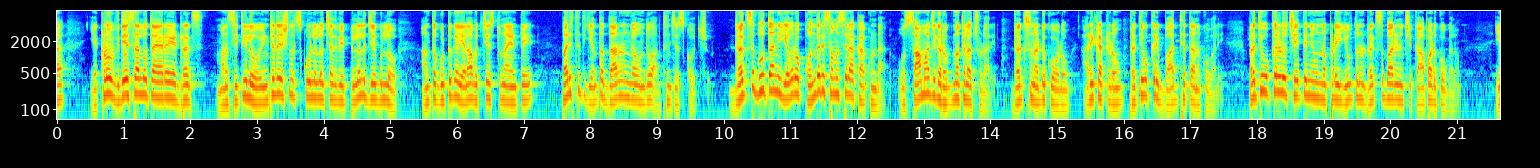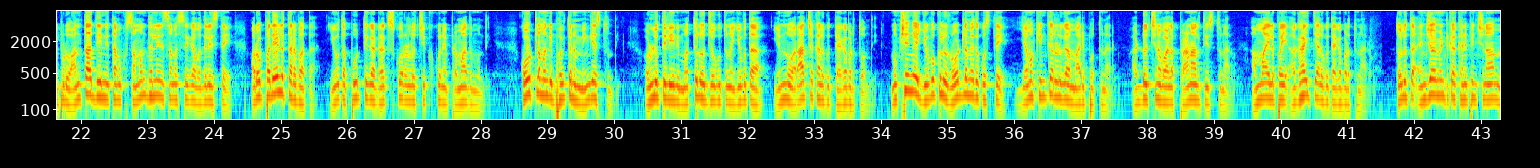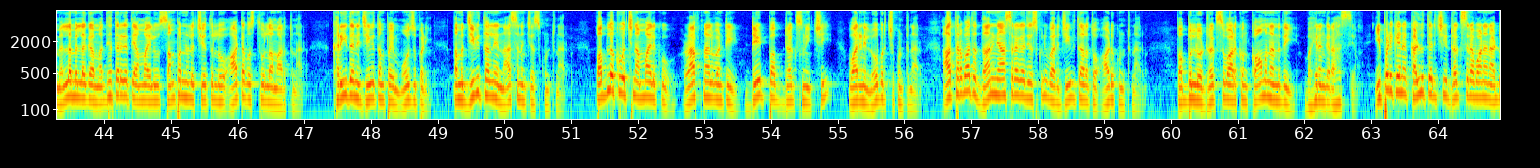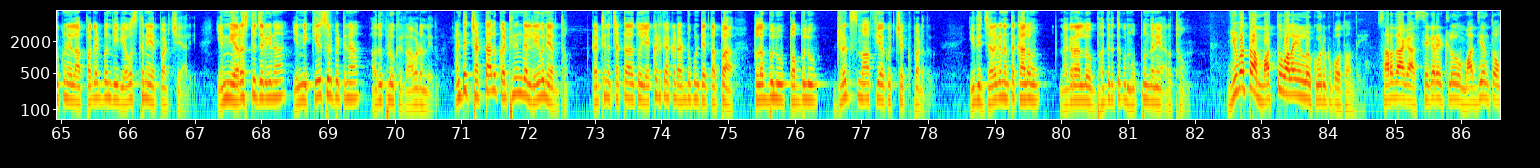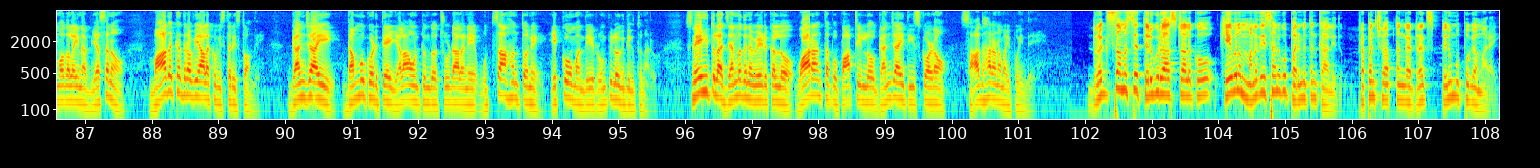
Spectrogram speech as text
ఎక్కడో విదేశాల్లో తయారయ్యే డ్రగ్స్ మన సిటీలో ఇంటర్నేషనల్ స్కూళ్ళలో చదివే పిల్లల జేబుల్లో అంత గుట్టుగా ఎలా వచ్చేస్తున్నాయంటే పరిస్థితి ఎంత దారుణంగా ఉందో అర్థం చేసుకోవచ్చు. డ్రగ్స్ భూతాన్ని ఎవరో కొందరి సమస్యలా కాకుండా ఓ సామాజిక రుగ్మతలా చూడాలి. డ్రగ్స్ను అడ్డుకోవడం అరికట్టడం ప్రతి ఒక్కరి బాధ్యత అనుకోవాలి. ప్రతి ఒక్కరిలో చైతన్యం ఉన్నప్పుడే యువతను డ్రగ్స్ బారి నుంచి కాపాడుకోగలం. ఇప్పుడు అంతా దీన్ని తమకు సంబంధం లేని సమస్యగా వదిలిస్తే మరో పదేళ్ళ తర్వాత యువత పూర్తిగా డ్రగ్స్ కూరల్లో చిక్కుకునే ప్రమాదం ఉంది. కోట్ల మంది భవితను మింగేస్తుంది. ఒళ్ళు తెలియని మత్తులో జోగుతున్న యువత ఎన్నో అరాచకాలకు తెగబడుతోంది. ముఖ్యంగా యువకులు రోడ్ల మీదకొస్తే యమకింకరులుగా మారిపోతున్నారు. అడ్డొచ్చిన వాళ్ళ ప్రాణాలు తీస్తున్నారు. అమ్మాయిలపై అఘాయిత్యాలకు తెగబడుతున్నారు. తొలుత ఎంజాయ్మెంట్గా కనిపించినా మెల్లమెల్లగా మధ్యతరగతి అమ్మాయిలు సంపన్నుల చేతుల్లో ఆట వస్తువుల్లా మారుతున్నారు. ఖరీదైన జీవితంపై మోజుపడి తమ జీవితాల్ని నాశనం చేసుకుంటున్నారు. పబ్లకు వచ్చిన అమ్మాయిలకు రాఫ్నాల్ వంటి డేట్ పబ్ డ్రగ్స్ను ఇచ్చి వారిని లోబర్చుకుంటున్నారు. ఆ తర్వాత దానిని ఆసరాగా చేసుకుని వారి జీవితాలతో ఆడుకుంటున్నారు. పబ్బుల్లో డ్రగ్స్ వాడకం కామన్ అన్నది బహిరంగ రహస్యం. ఇప్పటికైనా కళ్ళు తెరిచి డ్రగ్స్ రవాణాను అడ్డుకునేలా పగడ్బందీ వ్యవస్థనే ఏర్పాటు చేయాలి. ఎన్ని అరెస్టు జరిగినా ఎన్ని కేసులు పెట్టినా అదుపులోకి రావడం లేదు. అంటే చట్టాలు కఠినంగా లేవని అర్థం. కఠిన చట్టాలతో ఎక్కడికక్కడ అడ్డుకుంటే తప్ప క్లబ్బులు పబ్బులు డ్రగ్స్ మాఫియాకు చెక్ పడదు. ఇది జరగనంతకాలం నగరాల్లో భద్రతకు ముప్పుందనే అర్థం. యువత మత్తు వలయంలో కూరుకుపోతోంది. సరదాగా సిగరెట్లు మద్యంతో మొదలైన వ్యసనం మాదక ద్రవ్యాలకు విస్తరిస్తోంది. గంజాయి దమ్ము కొడితే ఎలా ఉంటుందో చూడాలనే ఉత్సాహంతోనే ఎక్కువ మంది రొంపిలోకి దిగుతున్నారు. స్నేహితుల జన్మదిన వేడుకల్లో వారాంతపు పార్టీల్లో గంజాయి తీసుకోవడం సాధారణమైపోయింది. డ్రగ్స్ సమస్య తెలుగు రాష్ట్రాలకో కేవలం మన దేశానికి పరిమితం కాలేదు. ప్రపంచవ్యాప్తంగా డ్రగ్స్ పెనుముప్పుగా మారాయి.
